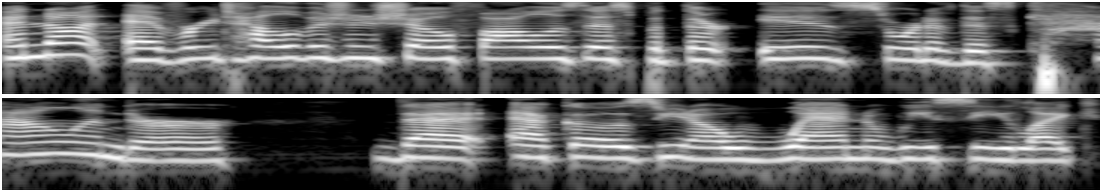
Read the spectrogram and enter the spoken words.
and not every television show follows this, but there is sort of this calendar that echoes, you know, when we see like,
